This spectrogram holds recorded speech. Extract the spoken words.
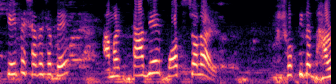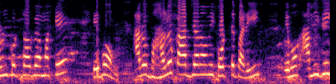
স্টেপের সাথে সাথে আমার কাজের পথ চলার শক্তিটা ধারণ করতে হবে আমাকে এবং আরও ভালো কাজ যেন আমি করতে পারি এবং আমি যেই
